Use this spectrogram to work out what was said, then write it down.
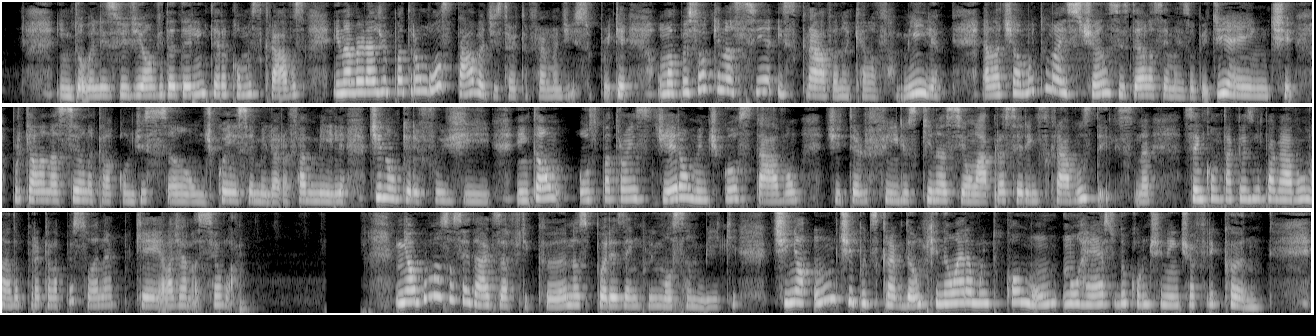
Então eles viviam a vida dele inteira como escravos e na verdade o patrão gostava de certa forma disso, porque uma pessoa que nascia escrava naquela família, ela tinha muito mais chances dela ser mais obediente, porque ela nasceu naquela condição de conhecer melhor a família, de não querer fugir. Então os patrões geralmente gostavam de ter filhos que nasciam lá para serem escravos deles, né? Sem contar que eles não pagavam nada por aquela pessoa, né? Porque ela já nasceu lá. Em algumas sociedades africanas, por exemplo em Moçambique, tinha um tipo de escravidão que não era muito comum no resto do continente africano,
